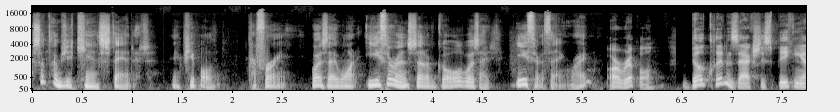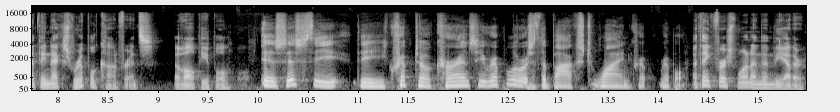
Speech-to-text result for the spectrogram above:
Sometimes you can't stand it. I mean, people preferring what is they want ether instead of gold? Was that ether thing, right? Or Ripple. Bill Clinton is actually speaking at the next Ripple conference of all people. Is this the the cryptocurrency Ripple or is it the boxed wine cryp- Ripple? I think first one and then the other.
